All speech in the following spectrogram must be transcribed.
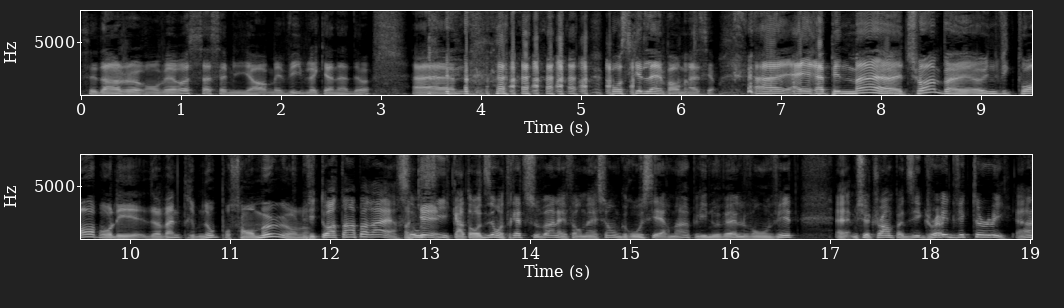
c'est dangereux. On verra si ça s'améliore, mais vive le Canada. Euh, pour ce qui est de l'information. Euh, hey, rapidement, euh, Trump a une victoire pour les devant le tribunal pour son mur. là. Victoire temporaire, ça aussi. Quand on dit, on traite souvent l'information grossièrement, puis les nouvelles vont vite. Euh, M. Trump a dit great victory. Hein,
